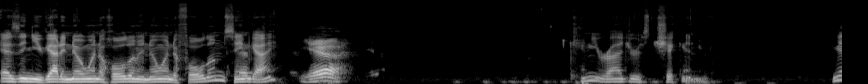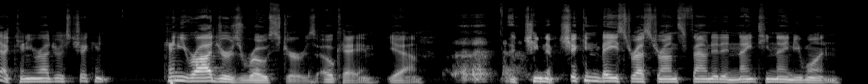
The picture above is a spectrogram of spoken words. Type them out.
as in you got to know when to hold him and know when to fold him. Same And- guy. Yeah. Kenny Rogers chicken. Yeah, Kenny Rogers chicken. Kenny Rogers roasters. Okay, yeah, a chain of chicken-based restaurants founded in 1991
